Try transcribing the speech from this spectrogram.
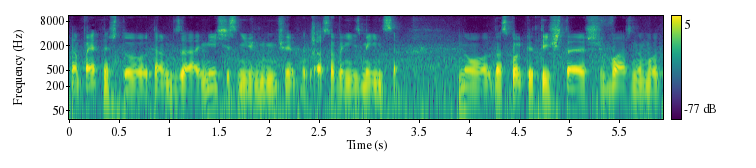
Там понятно, что там за месяц ни- ничего особо не изменится. Но насколько ты считаешь важным, вот,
